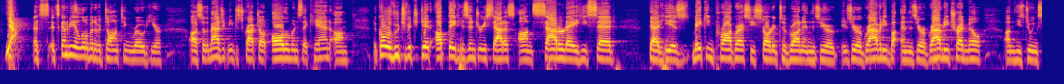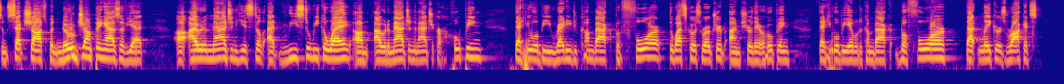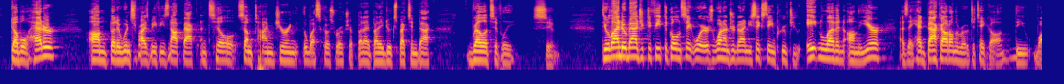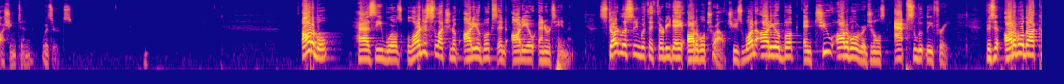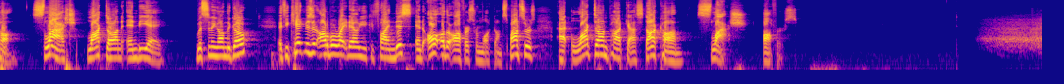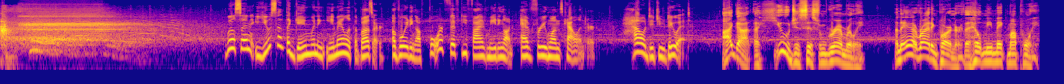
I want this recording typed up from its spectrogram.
Yeah, it's it's going to be a little bit of a daunting road here. Uh, so the Magic need to scratch out all the wins they can. Um, Nikola Vucevic did update his injury status on Saturday. He said that he is making progress. He started to run in the zero zero gravity and the zero gravity treadmill. Um, he's doing some set shots, but no jumping as of yet. Uh, I would imagine he is still at least a week away. Um, I would imagine the Magic are hoping that he will be ready to come back before the West Coast road trip. I'm sure they are hoping that he will be able to come back before that Lakers Rockets doubleheader. Um, but it wouldn't surprise me if he's not back until sometime during the West Coast road trip. But I, but I do expect him back relatively soon. The Orlando Magic defeat the Golden State Warriors 196. They improve to 8 and 11 on the year as they head back out on the road to take on the Washington Wizards. Audible has the world's largest selection of audiobooks and audio entertainment. Start listening with a 30-day Audible trial. Choose one audiobook and two Audible originals absolutely free. Visit audible.com slash locked on NBA. Listening on the go? If you can't visit Audible right now, you can find this and all other offers from Locked On sponsors at lockedonpodcast.com slash offers. Wilson, you sent the game-winning email at the buzzer, avoiding a 4:55 meeting on everyone's calendar. How did you do it? I got a huge assist from Grammarly, an AI writing partner that helped me make my point.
